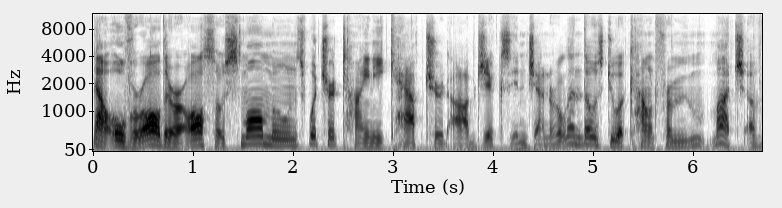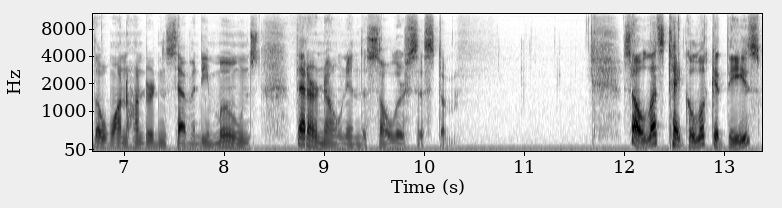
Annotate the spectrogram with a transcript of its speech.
Now overall there are also small moons which are tiny captured objects in general and those do account for much of the 170 moons that are known in the solar system. So let's take a look at these.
